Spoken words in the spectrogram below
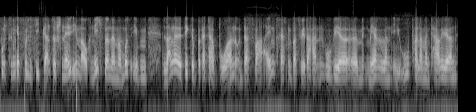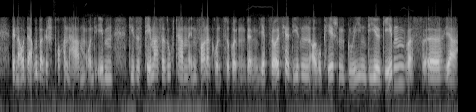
funktioniert Politik ganz so schnell eben auch nicht, sondern man muss eben lange, dicke Bretter bohren. Und das war ein Treffen, was wir da hatten, wo wir äh, mit mehreren EU-Parlamentariern genau darüber gesprochen haben und eben dieses Thema versucht haben, in den Vordergrund zu rücken. Denn jetzt soll es ja diesen europäischen Green Deal geben, was äh, ja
